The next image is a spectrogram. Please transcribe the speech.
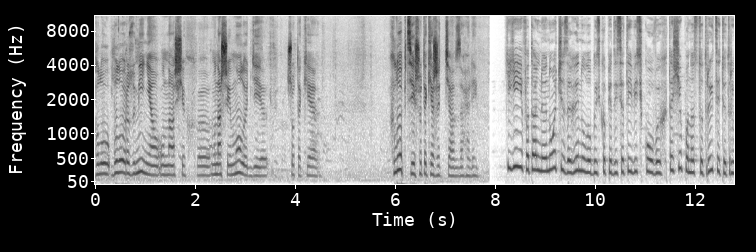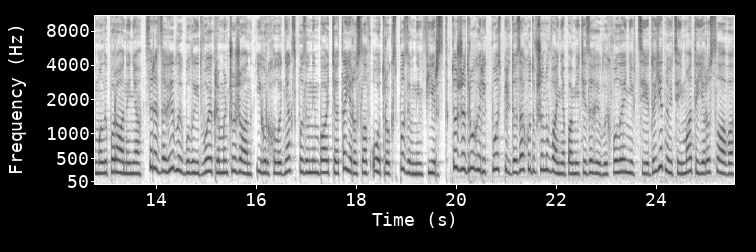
було, було розуміння у, наших, е, у нашої молоді, що таке хлопці і що таке життя взагалі. Тієї фатальної ночі загинуло близько 50 військових, та ще понад 130 отримали поранення. Серед загиблих були і двоє кременчужан – Ігор Холодняк з позивним «Батя» та Ярослав Отрок з позивним «Фірст». Тож вже другий рік поспіль до заходу вшанування пам'яті загиблих в Оленівці доєднується й мати Ярослава,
